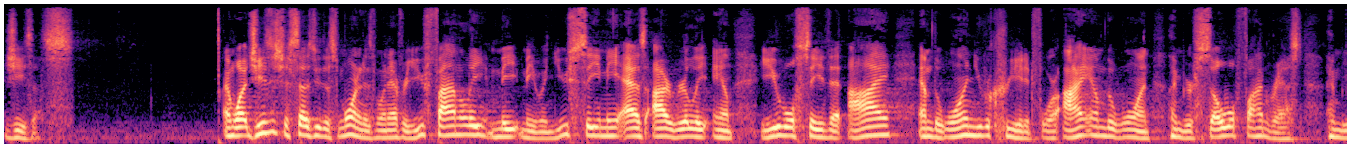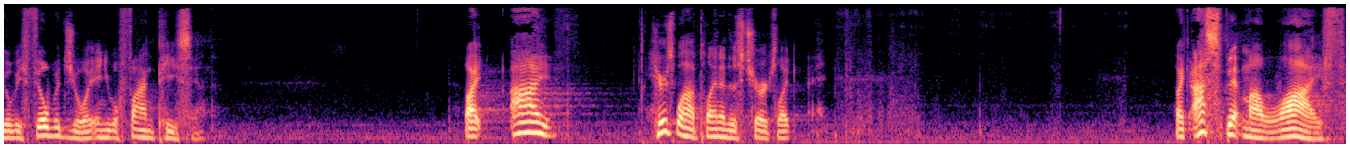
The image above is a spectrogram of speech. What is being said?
Jesus. And what Jesus just says to you this morning is whenever you finally meet me, when you see me as I really am, you will see that I am the one you were created for. I am the one whom your soul will find rest, whom you will be filled with joy, and you will find peace in. Like, I, here's why I planted this church. Like, like I spent my life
